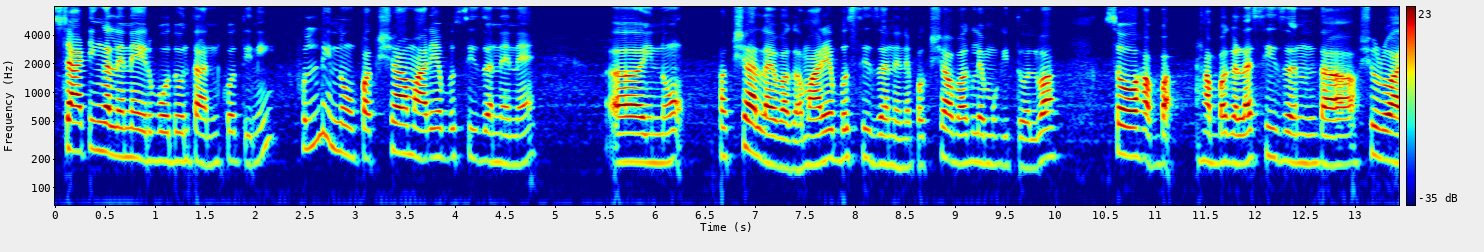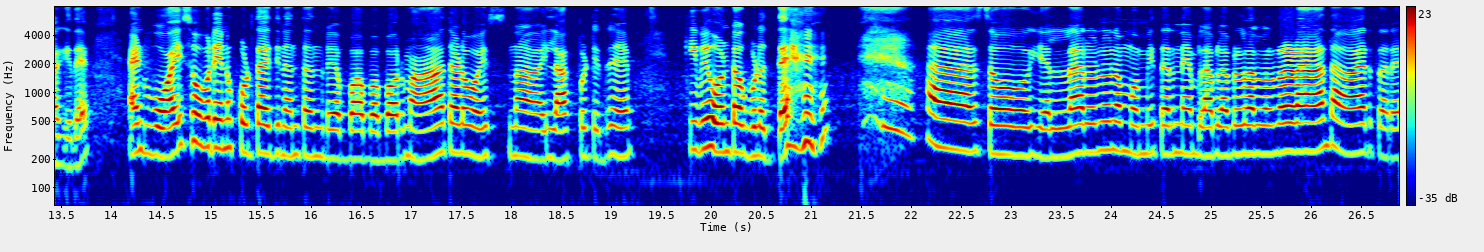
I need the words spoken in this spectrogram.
ಸ್ಟಾರ್ಟಿಂಗಲ್ಲೇ ಇರ್ಬೋದು ಅಂತ ಅನ್ಕೋತೀನಿ. ಫುಲ್ ಇನ್ನು ಪಕ್ಷ ಮಾರಿ ಹಬ್ಬದ ಸೀಸನ್ನೇ ಇನ್ನು ಪಕ್ಷ ಅಲ್ಲ ಇವಾಗ ಮಾರಿ ಹಬ್ಬದ ಸೀಸನ್ನೇ ಪಕ್ಷ ಆವಾಗಲೇ ಮುಗೀತು ಅಲ್ವಾ? ಸೊ ಹಬ್ಬ, ಹಬ್ಬಗಳ ಸೀಸನ್ದ ಶುರು ಆಗಿದೆ. ಆ್ಯಂಡ್ ವಾಯ್ಸ್ ಓವರ್ ಏನು ಕೊಡ್ತಾ ಇದ್ದೀನಿ ಅಂತಂದರೆ ಹಬ್ಬ ಹಬ್ಬ ಅವ್ರು ಮಾತಾಡೋ ವಾಯ್ಸ್ನ ಇಲ್ಲಿ ಹಾಕ್ಬಿಟ್ಟಿದ್ರೆ ಕಿವಿ ಹೊಂಟೋಗ್ಬಿಡುತ್ತೆ. ಸೊ ಎಲ್ಲರೂ ನಮ್ಮ ಮಮ್ಮಿ ಥರನೇ ಬ್ಲಾ ಬ್ಲಾ ಬ್ಲಾ ಅಂತ ಇರ್ತಾರೆ.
